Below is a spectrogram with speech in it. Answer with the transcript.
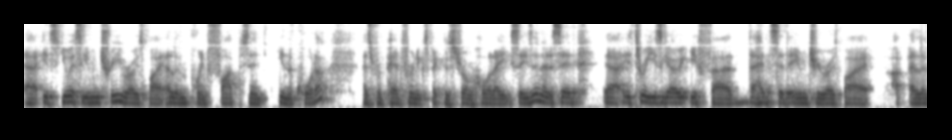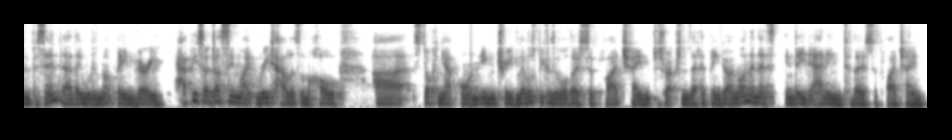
uh, its US inventory rose by 11.5% in the quarter as prepared for an expected strong holiday season. And it said uh, three years ago, if uh, they had said the inventory rose by 11%, uh, uh, they would have not been very happy. So it does seem like retailers on the whole are stocking up on inventory levels because of all those supply chain disruptions that have been going on. And that's indeed adding to those supply chain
